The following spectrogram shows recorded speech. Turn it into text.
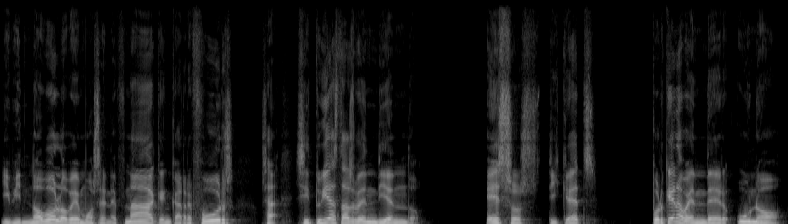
Y Bitnovo lo vemos en FNAC, en Carrefour. O sea, si tú ya estás vendiendo esos tickets, ¿por qué no vender uno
